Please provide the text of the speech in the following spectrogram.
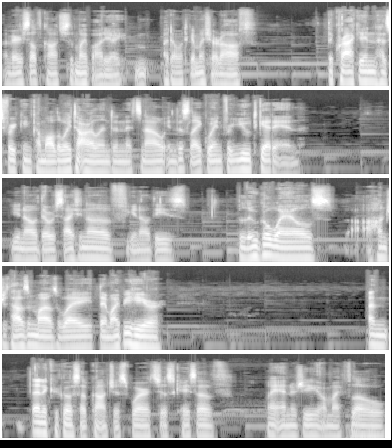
I'm very self conscious of my body. I, I don't want to get my shirt off. The Kraken has freaking come all the way to Ireland and it's now in this lake waiting for you to get in. You know, there was sighting of, you know, these beluga whales a hundred thousand miles away. They might be here and then it could go subconscious where it's just a case of my energy or my flow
